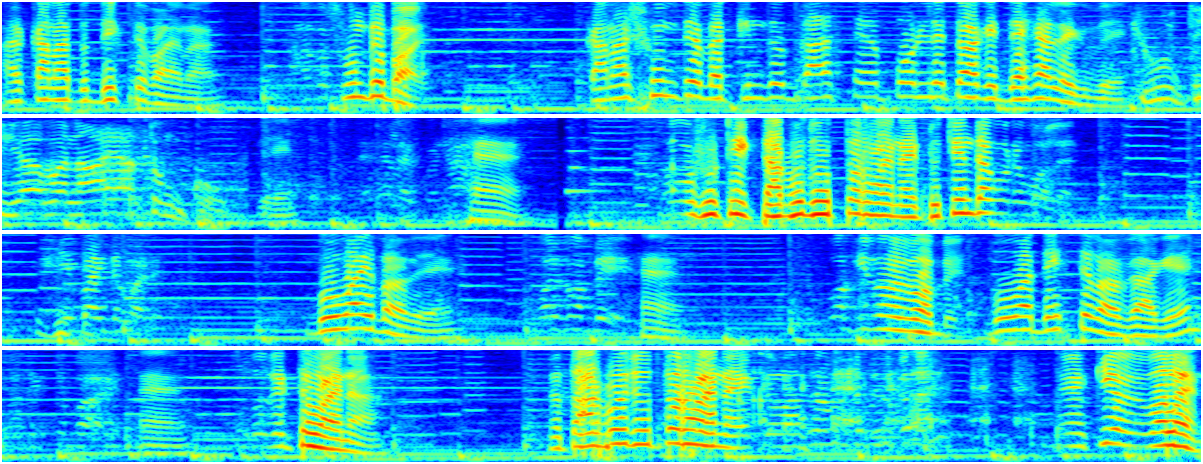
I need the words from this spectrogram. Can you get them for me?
আর কানা তো দেখতে পায় না। কানা তো শুনতে পায়। কানা শুনতে পায় কিন্তু গাছ থেকে পড়লে তো আগে দেখা লাগবে। চুতিয়া বানায়া তুমকো। হ্যাঁ। অবশ্য ঠিক তারপর যে উত্তর হয় না একটু চিন্তা করে বলেন। কি পাইতে পারে? বোবাই পাবে। হ্যাঁ। ও কীভাবে পাবে? বোবা দেখতে পাবে আগে। ও দেখতে পায়? হ্যাঁ। তো দেখতে পায় না। তো তারপরে যে উত্তর হয় না একটু মাথার মধ্যে ঢুকায়। হ্যাঁ, কি হবে বলেন।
